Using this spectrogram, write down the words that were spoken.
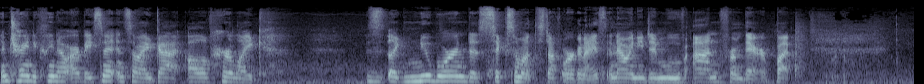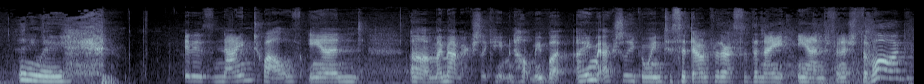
I'm trying to clean out our basement and so I got all of her like like newborn to six month stuff organized and now I need to move on from there but anyway it is 9.12 and um, my mom actually came and helped me, but I'm actually going to sit down for the rest of the night and finish the vlog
